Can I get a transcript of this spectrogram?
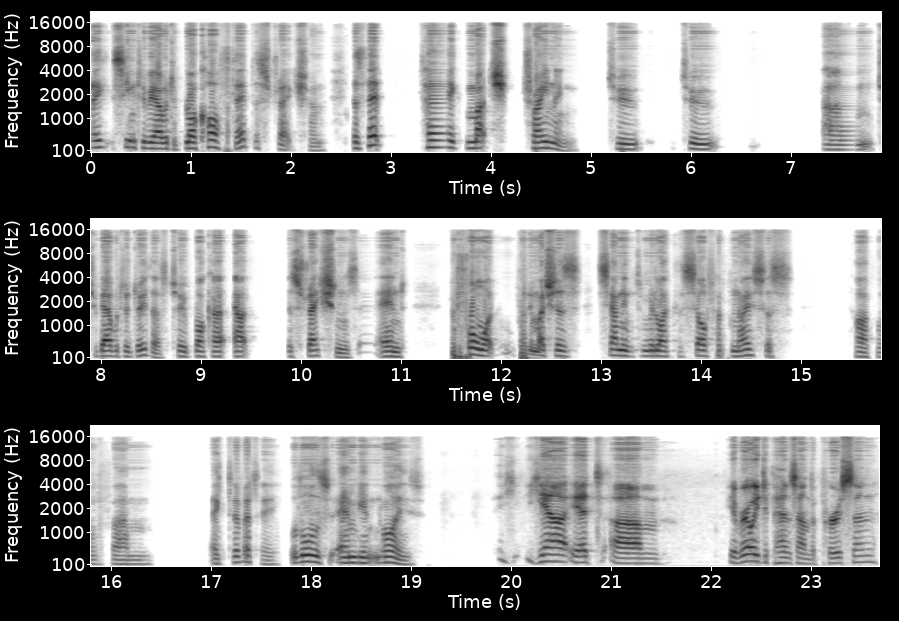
they seem to be able to block off that distraction. Does that take much training to to um, to be able to do this, to block out distractions and perform what pretty much is sounding to me like a self-hypnosis type of um, activity with all this ambient noise? Yeah, it um, it really depends on the person,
